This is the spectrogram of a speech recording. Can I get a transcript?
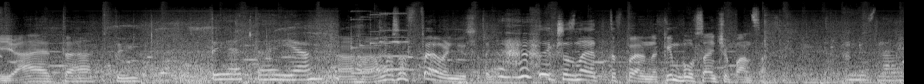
Я та ти. Ти та я. Ага, може впевненіше так. Та Якщо знаєте, то впевнено. Ким був Санчо Панса? Не знаю.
